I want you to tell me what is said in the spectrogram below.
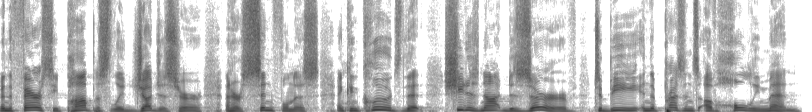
And the Pharisee pompously judges her and her sinfulness and concludes that she does not deserve to be in the presence of holy men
